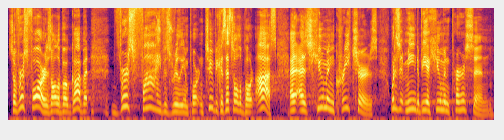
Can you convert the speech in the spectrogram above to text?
So, verse 4 is all about God, but verse 5 is really important too because that's all about us. As human creatures, what does it mean to be a human person?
